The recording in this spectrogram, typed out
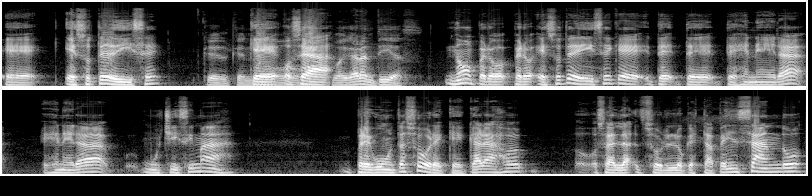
Eh, eso te dice Que, que Que, no, o sea- no hay garantías. no, pero, pero eso te dice que te, te- te genera, genera muchísimas preguntas sobre qué carajo, o sea, la- sobre lo que está pensando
